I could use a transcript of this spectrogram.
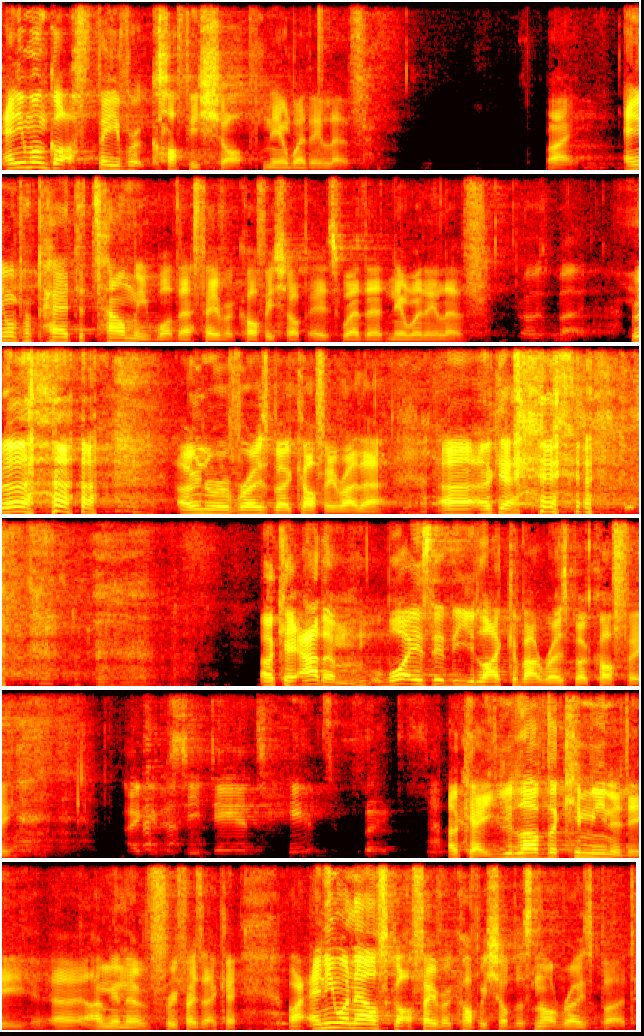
Anyone got a favorite coffee shop near where they live? Right? Anyone prepared to tell me what their favorite coffee shop is where near where they live? Rosebud. Owner of Rosebud Coffee, right there. Uh, okay. okay, Adam, what is it that you like about Rosebud Coffee? I get to see Dan's handsome face. Okay, you love the community. Uh, I'm going to rephrase that. Okay. All right, anyone else got a favorite coffee shop that's not Rosebud?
